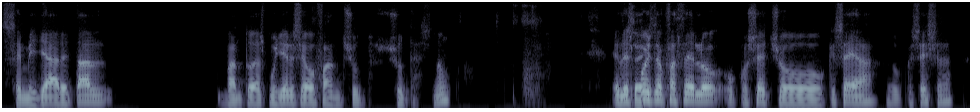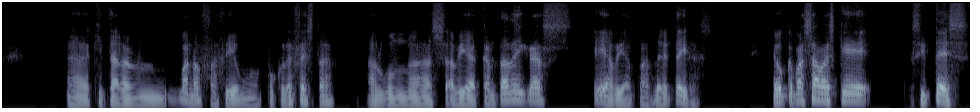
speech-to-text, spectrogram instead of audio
semillar e tal, van todas as mulleres e o fan xuntos, xuntas, non? E despois sí. de facelo, o cosecho o que sea, o que sexa, eh, quitaron, bueno, facían un pouco de festa, algunhas había cantadeiras e había pandereteiras. E o que pasaba é que si tes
